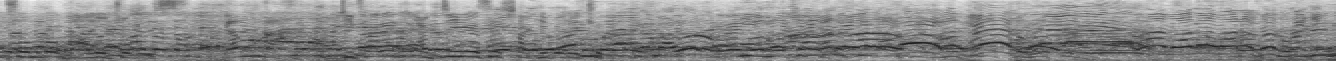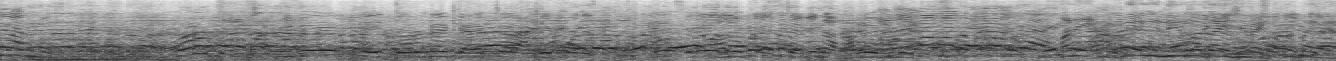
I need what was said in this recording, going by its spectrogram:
অসম্ভব ভালো ছবি। কেমন লাগছে? ডিফারেন্ট অ্যাক্টিং আছে সাকিবের এই ছবি। এই ধরনের ক্যারেক্টার আগে পরে ভালো ক্যারেক্টার ভালো মানে আপনি একজন নির্মাতা হিসেবে কি পাইলেন?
